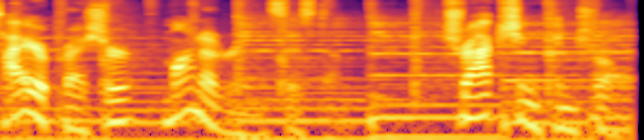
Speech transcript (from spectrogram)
tire pressure monitoring system, traction control,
